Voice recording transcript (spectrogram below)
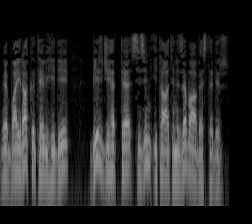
ve bayrak-ı tevhidi bir cihette sizin itaatinize vabestedir.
